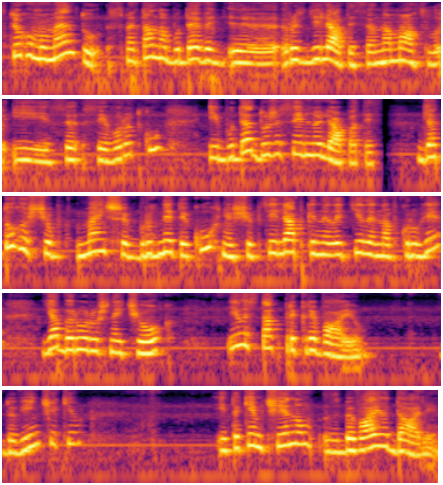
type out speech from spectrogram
З цього моменту сметана буде е, розділятися на масло і сиворотку і буде дуже сильно ляпатись. Для того, щоб менше бруднити кухню, щоб ці ляпки не летіли навкруги, я беру рушничок і ось так прикриваю до вінчиків. І таким чином збиваю далі.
